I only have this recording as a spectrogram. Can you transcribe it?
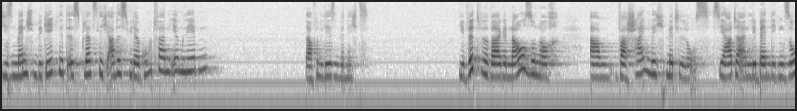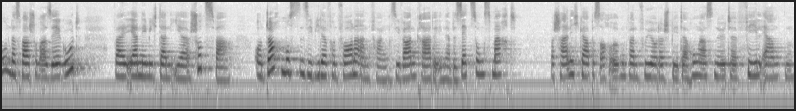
diesen Menschen begegnet ist, plötzlich alles wieder gut war in ihrem Leben? Davon lesen wir nichts. Die Witwe war genauso noch ähm, wahrscheinlich mittellos. Sie hatte einen lebendigen Sohn, das war schon mal sehr gut, weil er nämlich dann ihr Schutz war. Und doch mussten sie wieder von vorne anfangen. Sie waren gerade in der Besetzungsmacht. Wahrscheinlich gab es auch irgendwann früher oder später Hungersnöte, Fehlernten.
